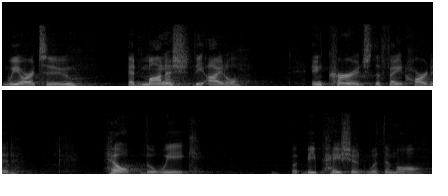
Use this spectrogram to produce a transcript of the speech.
we are to admonish the idle, encourage the faint hearted, help the weak, but be patient with them all.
